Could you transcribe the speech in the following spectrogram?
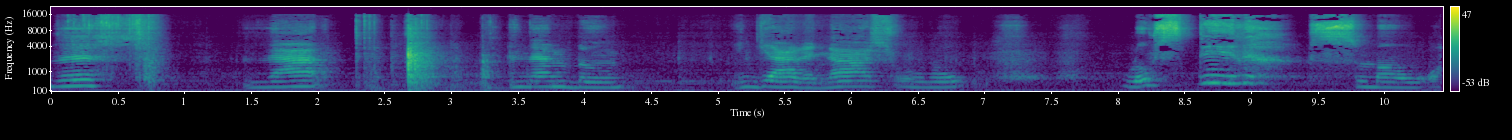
this, that, and then boom. You got a nice ro roasted s'more.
